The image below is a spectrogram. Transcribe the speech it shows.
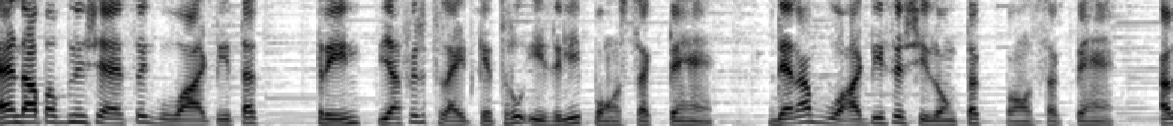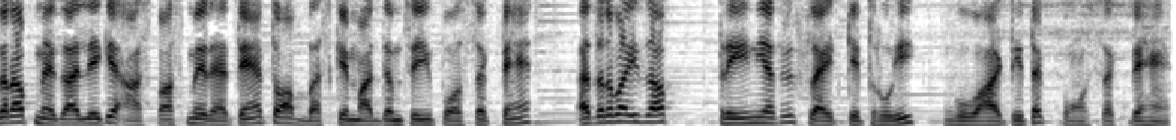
एंड आप अपने शहर से गुवाहाटी तक ट्रेन या फिर फ़्लाइट के थ्रू इजिली पहुँच सकते हैं। देन आप गुवाहाटी से शिलोंग तक पहुँच सकते हैं। अगर आप मेघालय के आसपास में रहते हैं तो आप बस के माध्यम से ही पहुँच सकते हैं। अदरवाइज़ आप ट्रेन या फिर फ़्लाइट के थ्रू ही गुवाहाटी तक पहुँच सकते हैं।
